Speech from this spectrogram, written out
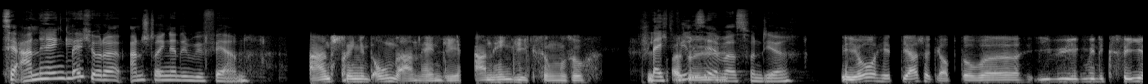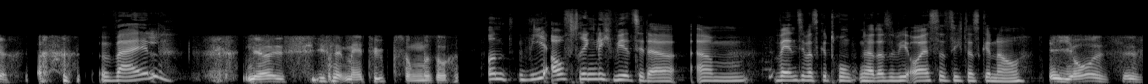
Sehr anhänglich oder anstrengend inwiefern? Anstrengend und anhänglich, anhänglich, sagen wir so. Vielleicht will Also, sie ja was von dir. Ja, hätte ich auch schon geglaubt, aber ich will irgendwie nichts für ihr. Weil? ja, es ist nicht mein Typ, sagen wir so. Und wie aufdringlich wird sie da, ähm, wenn sie was getrunken hat? Also wie äußert sich das genau? Ja, es ist,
